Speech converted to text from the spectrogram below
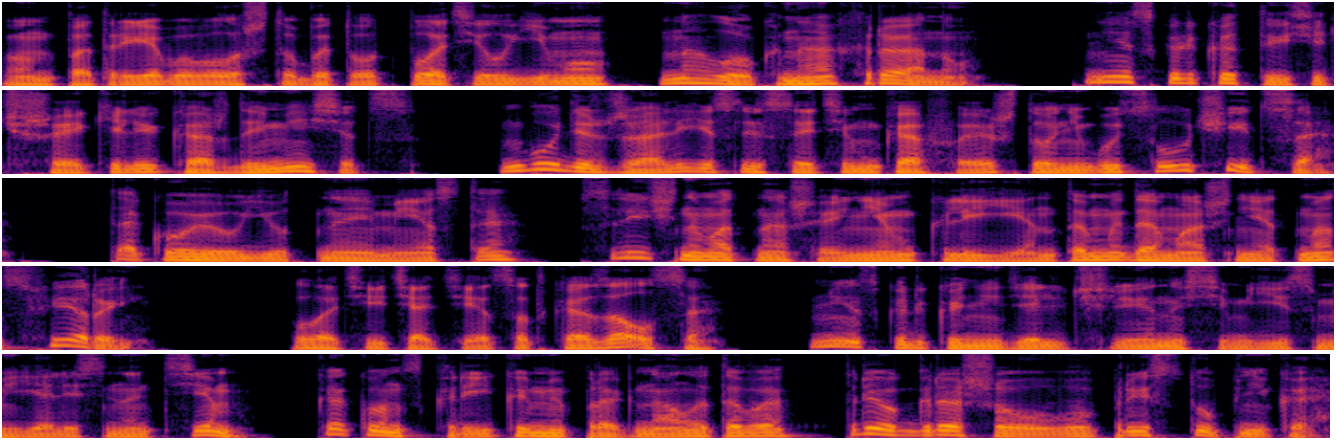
Он потребовал, чтобы тот платил ему налог на охрану. Несколько тысяч шекелей каждый месяц. Будет жаль, если с этим кафе что-нибудь случится. Такое уютное место, с личным отношением к клиентам и домашней атмосферой. Платить отец отказался. Несколько недель члены семьи смеялись над тем, как он с криками прогнал этого трехгрошового преступника.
